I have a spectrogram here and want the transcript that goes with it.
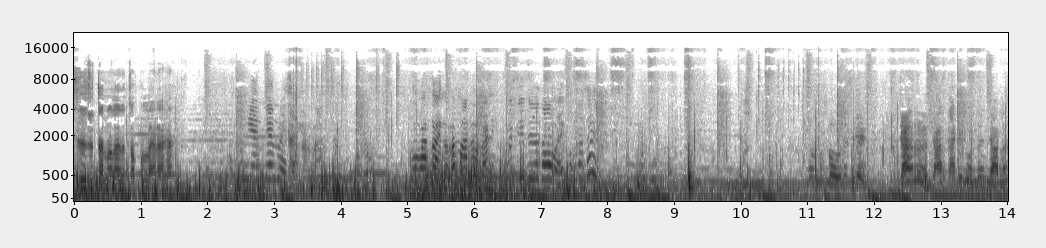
मान्छे चाहिँ जुत्ता नलाएर चप्पल लगाएर झार झार काटेको हुन्छ नि झारलाई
